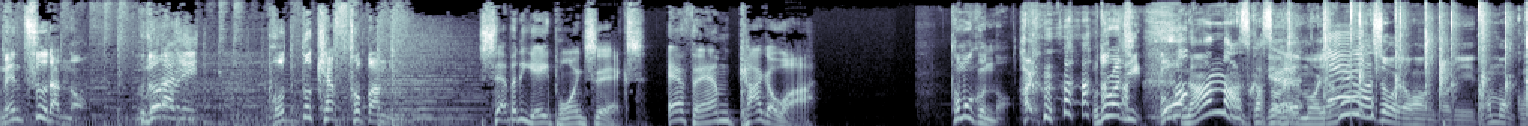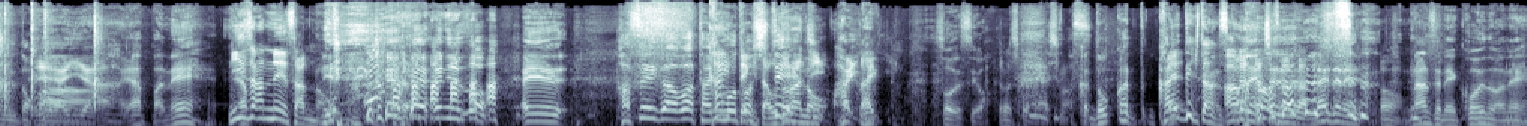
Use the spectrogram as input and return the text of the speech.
メンツー団のウドラジポッドキャスト版。78.6 FM Kagawa. ともくんの、はい、ウドラジ。何なんすかそれ。もうやめましょうよ本当に。ともくんとか。いやいややっぱね。兄さん姉さんの。そう。えー長谷川谷本指定の。はい、はい、よそうですよ。ろしくお願いします。どっか帰ってきたんですか？あのね、違う違う大体ね、なんせね、こういうのはね、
